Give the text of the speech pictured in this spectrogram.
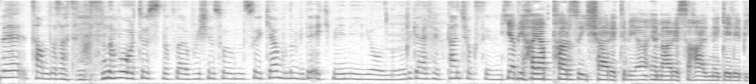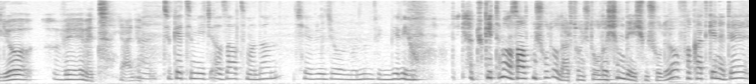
Ve tam da zaten aslında bu orta üst sınıflar bu işin sorumlusuyken bunun bir de ekmeğini yiyor olmaları gerçekten çok sevimsiz. Ya bir hayat tarzı işareti bir emaresi haline gelebiliyor ve evet yani Yani tüketimi hiç azaltmadan çevreci olmanın bin bir yolu. Ya tüketimi azaltmış oluyorlar. Sonuçta ulaşım değişmiş oluyor. Fakat gene de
